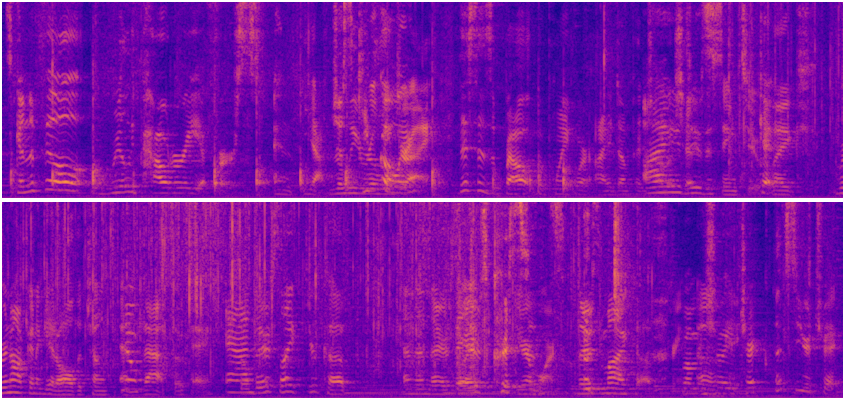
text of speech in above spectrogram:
it's gonna feel really powdery at first. and yeah, Just really, keep really going. dry. This is about the point where I dump in chocolate I chips. do the same too. 'Kay. Like, we're not gonna get all the chunks, and Nope. that's okay. And- so there's like your cup, and then there's There's like Kristen's. your more. There's my cup. want me to show you a trick? Let's do your trick.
